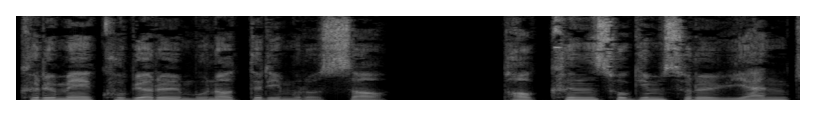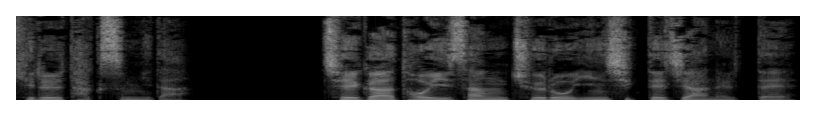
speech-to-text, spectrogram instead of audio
그름의 구별을 무너뜨림으로써 더 큰 속임수를 위한 길을 닦습니다. 죄가 더 이상 죄로 인식되지 않을 때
